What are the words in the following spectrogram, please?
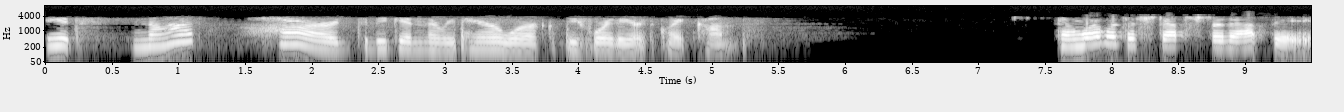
it's not hard to begin the repair work before the earthquake comes. And what would the steps for that be,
